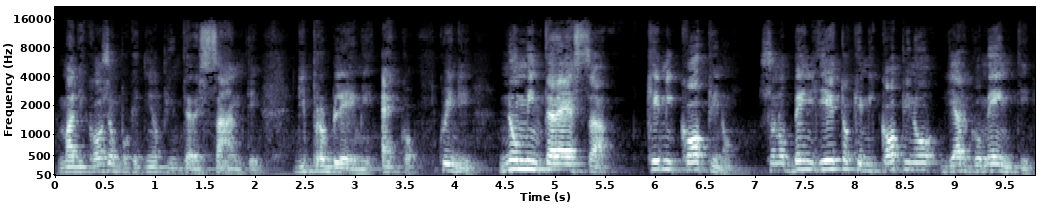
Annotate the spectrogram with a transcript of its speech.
ma di cose un pochettino più interessanti, di problemi. Ecco, quindi non mi interessa che mi copino, sono ben lieto che mi copino gli argomenti,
